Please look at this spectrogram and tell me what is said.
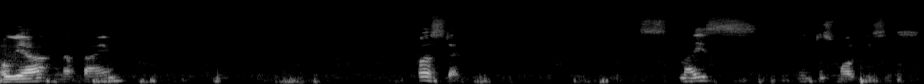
हो गया enough time first step slice into small pieces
